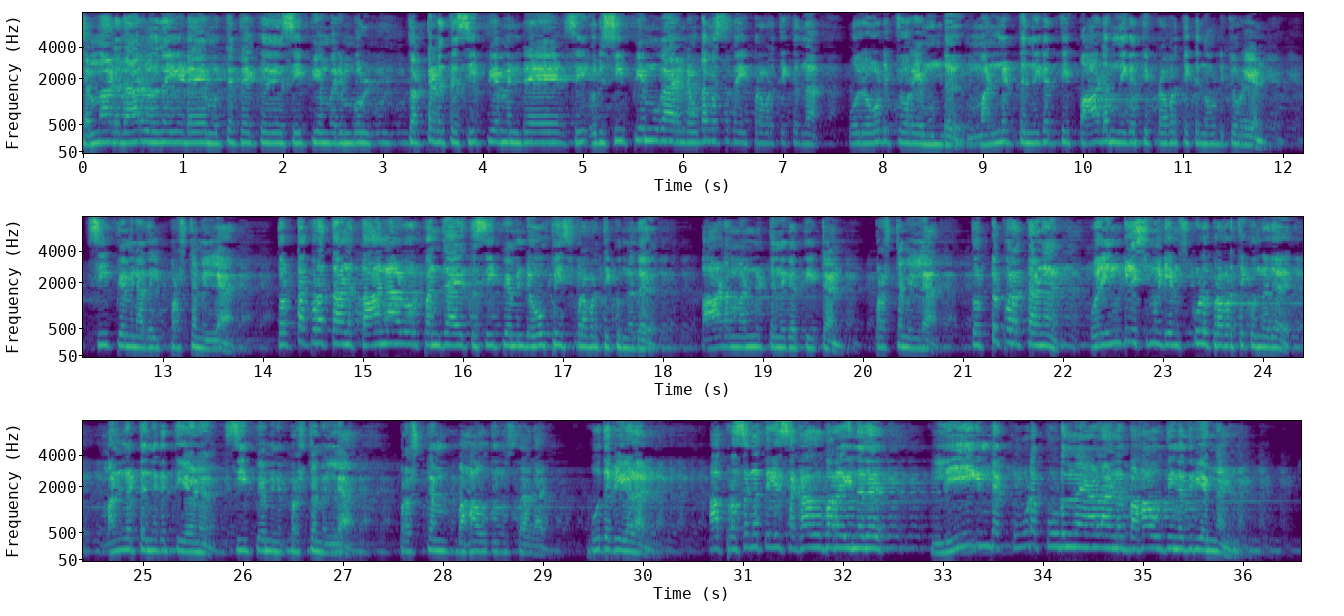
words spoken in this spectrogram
ചെമ്മാട് ധാരണതയുടെ മുറ്റത്തേക്ക് സി പി എം വരുമ്പോൾ തൊട്ടടുത്ത് സി പി എമ്മിന്റെ ഒരു സി പി എമ്മുകാരന്റെ ഉടമസ്ഥതയിൽ പ്രവർത്തിക്കുന്ന ഒരു ഓഡിറ്റോറിയം ഉണ്ട്. മണ്ണിട്ട് നികത്തി പാടം നികത്തി പ്രവർത്തിക്കുന്ന ഓഡിറ്റോറിയം സി പി എമ്മിന് അതിൽ പ്രശ്നമില്ല. തൊട്ടപ്പുറത്താണ് താനാളൂർ പഞ്ചായത്ത് സി പി എമ്മിന്റെ ഓഫീസ് പ്രവർത്തിക്കുന്നത്. പാടം മണ്ണിട്ട് നികത്തിയിട്ടാണ്. പ്രശ്നമില്ല. തൊട്ടുപുറത്താണ് ഒരു ഇംഗ്ലീഷ് മീഡിയം സ്കൂൾ പ്രവർത്തിക്കുന്നത്. മണ്ണിട്ട് നികത്തിയാണ്. സി പി എമ്മിന് പ്രശ്നമില്ല. പ്രശ്നം ബഹാവുദ്ദീൻ ഉസ്താദാണ്. ഉദവികളാണ്. ആ പ്രസംഗത്തിൽ സഖാവ് പറയുന്നത് ലീഗിന്റെ കൂടെ കൂടുന്നയാളാണ് ബഹാവുദ്ദീൻ അദ്വി എന്നാണ്.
